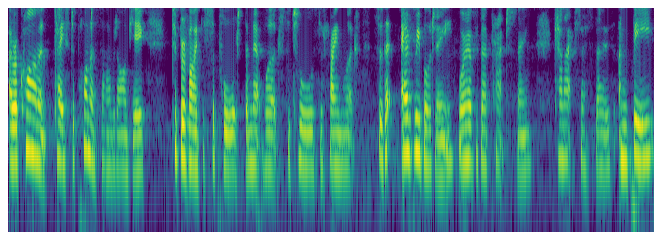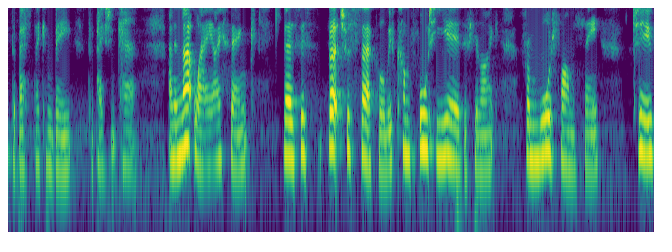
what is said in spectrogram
a requirement placed upon us, I would argue, to provide the support, the networks, the tools, the frameworks, so that everybody, wherever they're practicing, can access those and be the best they can be for patient care. And in that way, I think there's this virtuous circle. We've come 40 years, if you like, from ward pharmacy to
